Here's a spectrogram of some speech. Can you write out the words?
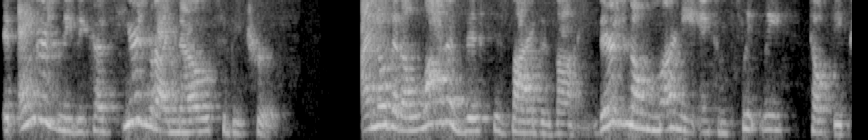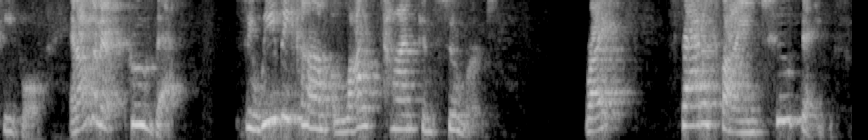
It angers me because here's what I know to be true I know that a lot of this is by design. There's no money in completely healthy people. And I'm going to prove that. See, we become lifetime consumers, right? Satisfying two things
